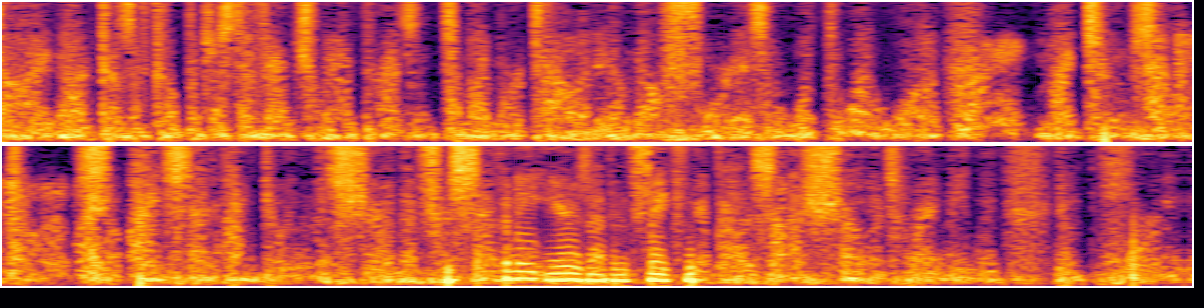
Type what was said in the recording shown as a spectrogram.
die, not because of COVID, but just eventually I'm present to my mortality. I'm now 40. I said, what do I want? My tombstone. So I said, I'm doing this show that for seven, eight years I've been thinking about. It's not a show. It's where I meet with important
